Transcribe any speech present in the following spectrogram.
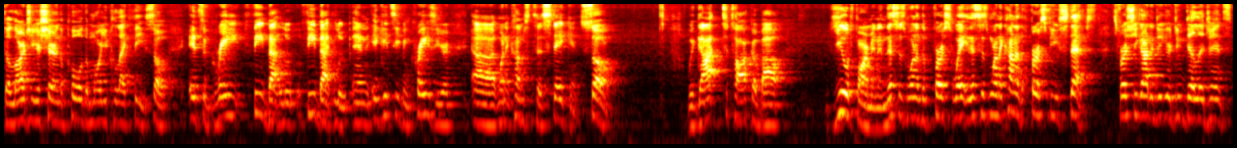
the larger your share in the pool, the more you collect fees. So it's a great feedback loop, feedback loop, and it gets even crazier uh, when it comes to staking. So we got to talk about yield farming, and this is one of the first way. This is one of kind of the first few steps. First, you got to do your due diligence.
